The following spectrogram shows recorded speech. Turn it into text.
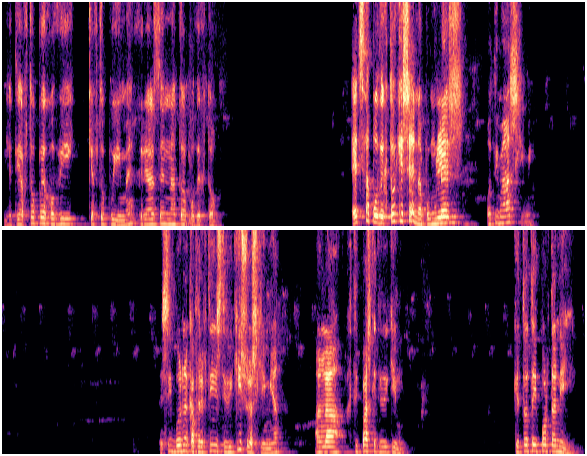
Γιατί αυτό που έχω δει και αυτό που είμαι, χρειάζεται να το αποδεχτώ. Έτσι θα αποδεχτώ και σένα που μου λες ότι είμαι άσχημη. Εσύ μπορεί να καθρεφτείς τη δική σου ασχήμια, αλλά χτυπάς και τη δική μου. Και τότε η πόρτα ανοίγει.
